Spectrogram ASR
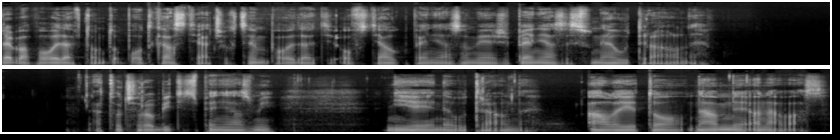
treba povedať v tomto podcaste a čo chcem povedať o vzťahu k peniazom je, že peniaze sú neutrálne. A to, čo robíte s peniazmi, nie je neutrálne, ale je to na mne a na vás.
